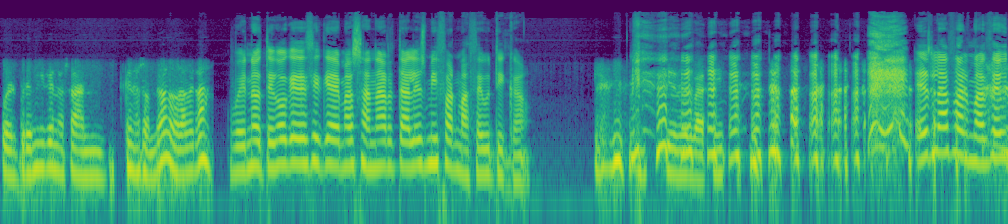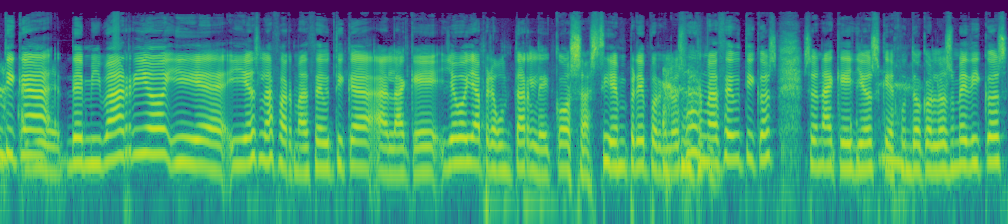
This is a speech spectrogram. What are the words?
por el premio que nos han que nos han dado, la verdad. Bueno, tengo que decir que además Ana Artal es mi farmacéutica. Es la farmacéutica de mi barrio y, eh, y es la farmacéutica a la que yo voy a preguntarle cosas siempre, porque los farmacéuticos son aquellos que, junto con los médicos,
